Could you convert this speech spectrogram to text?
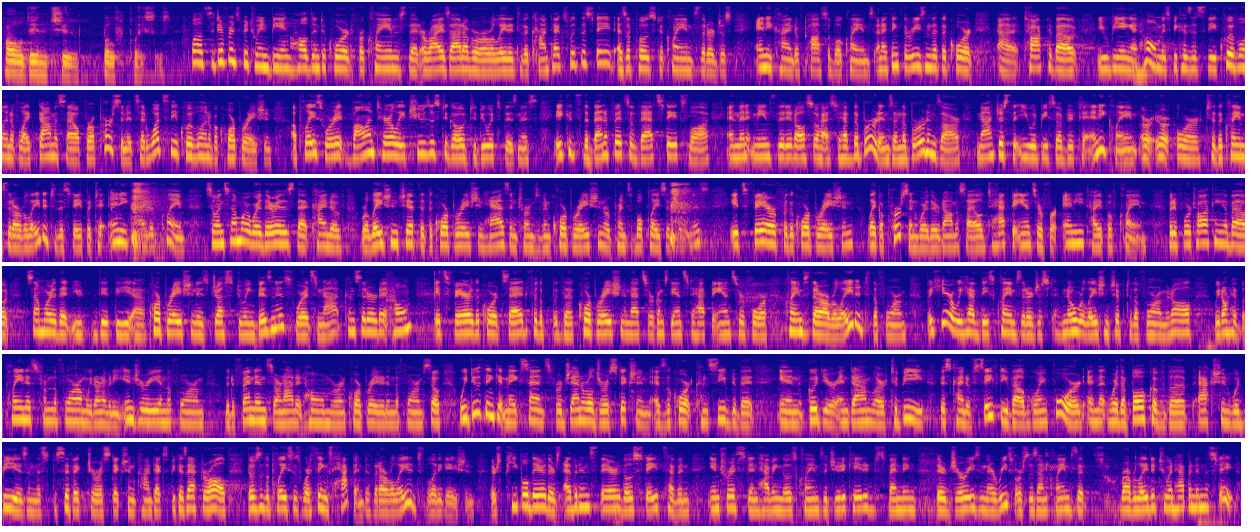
hauled into both places? Well, it's the difference between being hauled into court for claims that arise out of or are related to the context with the state as opposed to claims that are just any kind of possible claims. And I think the reason that the court uh, talked about you being at home is because it's the equivalent of like domicile for a person. It said, what's the equivalent of a corporation? A place where it voluntarily chooses to go to do its business. It gets the benefits of that state's law, and then it means that it also has to have the burdens. And the burdens are not just that you would be subject to any claim or, or, or to the claims that are related to the state, but to any kind of claim. So in somewhere where there is that kind of relationship that the corporation has in terms of incorporation or principal place of business, it's fair for the corporation, like a person where they're domiciled, to have to answer for any type of claim. But if we're talking about somewhere that you, the, the uh, corporation is just doing business, where it's not considered at home, it's fair, the court said, for the, the corporation in that circumstance to have to answer for claims that are related to the forum. But here we have these claims that are just have no relationship to the forum at all. We don't have the plaintiffs from the forum. We don't have any injury in the forum. The defendants are not at home or incorporated in the forum. So we do think it makes sense for general jurisdiction, as the court conceived of it in Goodyear and Daimler, to be this kind of safety valve going forward, and that where the bulk of the action would be is in the specific jurisdiction context, because after all, those are the places where things happened that are related to the litigation. There's people there, there's evidence there, those states have an interest in having those claims adjudicated, spending their juries and their resources on claims that are related to and happened in the state.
